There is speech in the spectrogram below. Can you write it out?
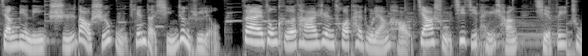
将面临十到十五天的行政拘留。在综合他认错态度良好、家属积极赔偿且非主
